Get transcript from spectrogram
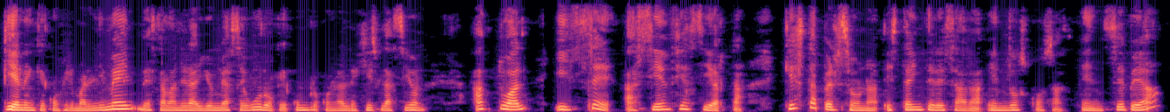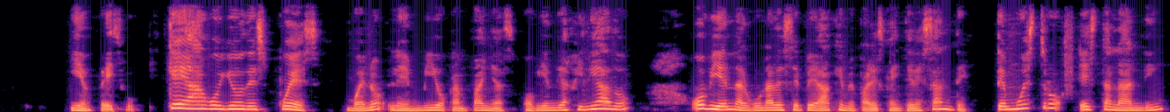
tienen que confirmar el email. De esta manera yo me aseguro que cumplo con la legislación actual y sé a ciencia cierta que esta persona está interesada en dos cosas, en CPA y en Facebook. ¿Qué hago yo después? Bueno, le envío campañas o bien de afiliado o bien alguna de CPA que me parezca interesante. Te muestro esta landing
